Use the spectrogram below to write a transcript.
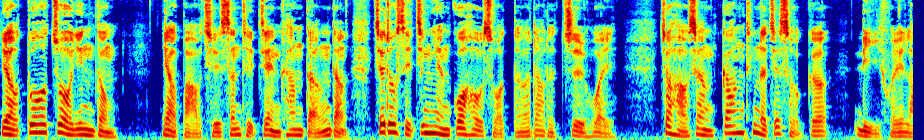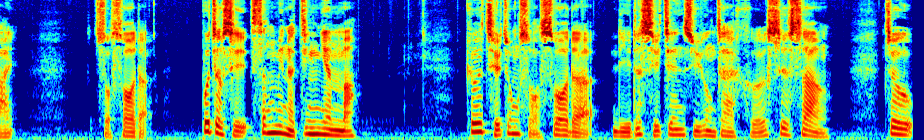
要多做运动，要保持身体健康等等，这都是经验过后所得到的智慧。就好像刚听的这首歌《你回来》所说的，不就是生命的经验吗？歌词中所说的“你的时间是用在何事上”，就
